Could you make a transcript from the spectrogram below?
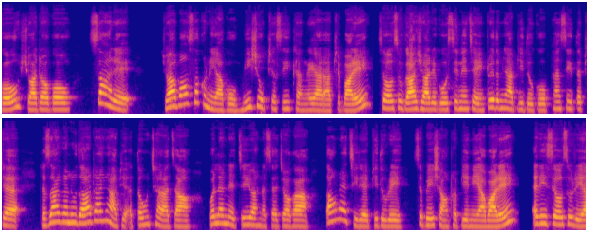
ကုံရွာတော်ကုံစတဲ့ရွာပေါင်း18ရာကိုမိရှုဖျက်ဆီးခံခဲ့ရတာဖြစ်ပါတယ်။စောစုကရွာတွေကိုစီးနှင်းချိန်တွေ့သမျှပြည်သူကိုဖမ်းဆီးတပ်ဖြတ်ဒဇာကန်လူသားတိုင်းအဖြစ်အတုံးချတာကြောင့်ဝက်လက်နဲ့ကြေးရွာ20ကျော်ကတောင်းနဲ့ချီတဲ့ပြည်သူတွေစစ်ပေးရှောင်ထွက်ပြေးနေရပါတယ်။အဲ့ဒီစောစုတွေက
